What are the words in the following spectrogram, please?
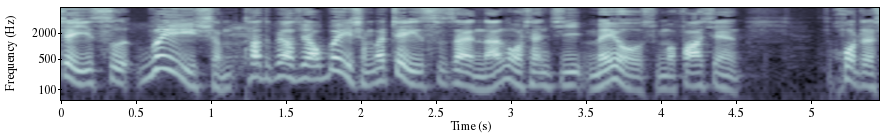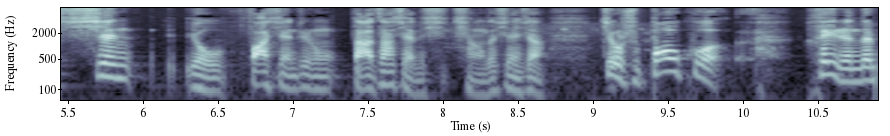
这一次为什么它的标题叫“为什么这一次在南洛杉矶没有什么发现，或者先有发现这种打砸抢的抢的现象”，就是包括。黑人的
